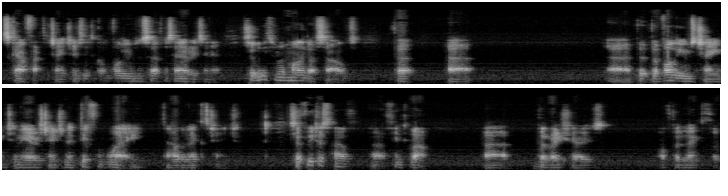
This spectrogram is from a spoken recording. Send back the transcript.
scale factor changes, it's got volumes and surface areas in it. So we need to remind ourselves that uh, uh, that the volumes change and the areas change in a different way to how the lengths change. So if we just have uh, think about the ratios of the length of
